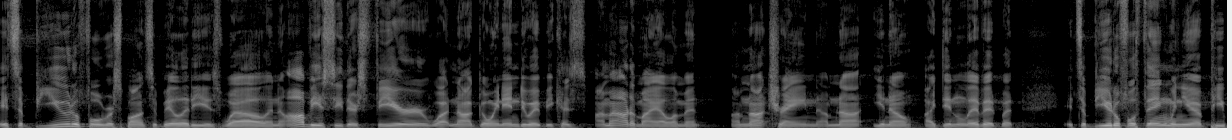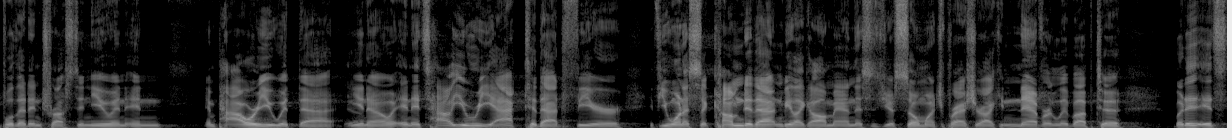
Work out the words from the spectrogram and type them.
it's a beautiful responsibility as well. And obviously, there's fear or whatnot going into it because I'm out of my element. I'm not trained. I'm not, you know, I didn't live it, but it's a beautiful thing when you have people that entrust in you and, and empower you with that, yeah. you know, and it's how you react to that fear. If you want to succumb to that and be like, oh man, this is just so much pressure, I can never live up to, but it, it's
